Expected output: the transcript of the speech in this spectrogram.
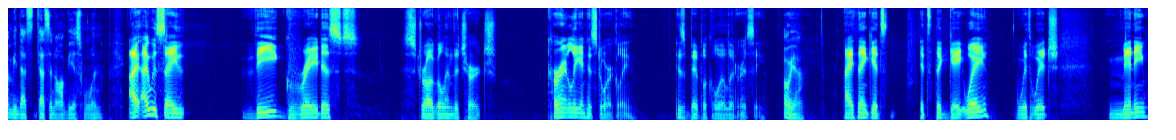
I mean, that's that's an obvious one. I, I would say the greatest struggle in the church, currently and historically, is biblical illiteracy. Oh yeah. I think it's it's the gateway with which many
